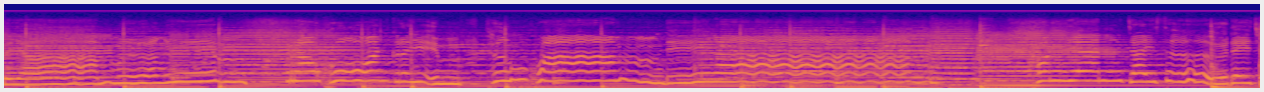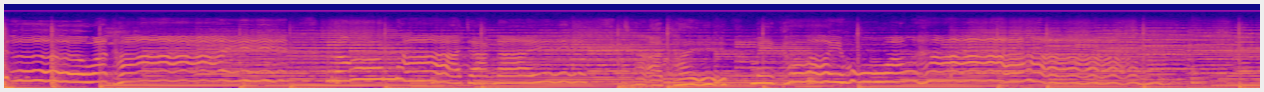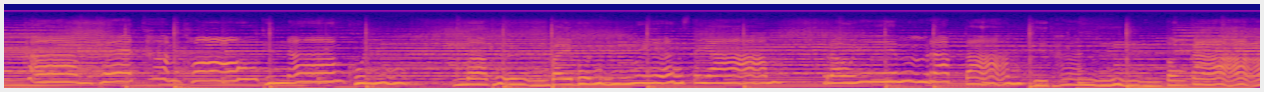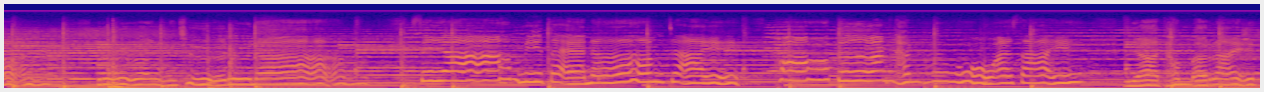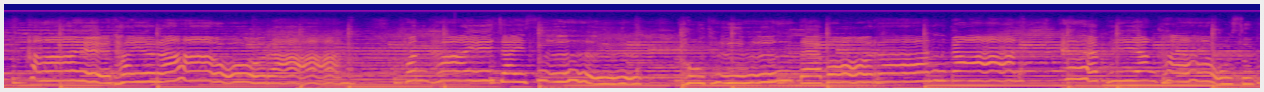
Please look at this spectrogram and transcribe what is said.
สยามเมืองยิ้ม เราควรกระยิมถึงความดีงามคนเย็นใจซื่อได้ชื่ พึ่งใบบุญเมืองสยาม เรายิ้มรับตามที่ท่านต้องการ เรื่องชื่อหรือน้ำสยามมีแต่น้ำใจ ขอเตือนท่านผู้อาศัย อย่าทำอะไรให้ไทย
